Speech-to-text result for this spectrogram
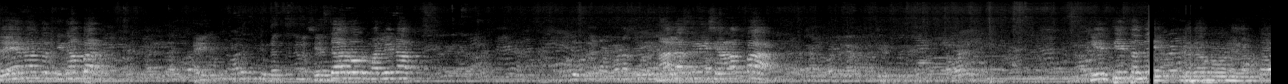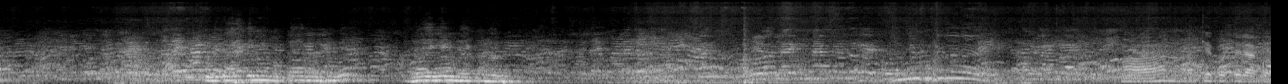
ದಯಾನಂದ ದಿಗಂಬರ್, ಸಿದ್ದಾರೂರ್ ಮಲ್ಲಿನಾಥ್ ನಾಲಶ್ರೀ ಶರಣಪ್ಪ ಕೀರ್ತಿ ತಂದೆ. ಕಾರ್ಯಕ್ರಮ ಮುಕ್ತಾಯಗೊಳಿಸಲು ಜೈ ಹಿಂದ್, ಜೈ ಅಕ್ಕಿ ಕೊಟ್ಟಿಲ್ಲ ಯಾಕೋ?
